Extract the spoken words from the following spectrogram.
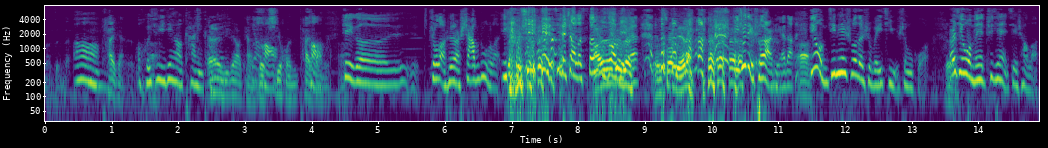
了，真的，哦。太感人了。我回去一定要看一看。哎，一定要看，这好，棋魂太棒好。了。啊。这个呃周老师有点刹不住了，一口气介绍了三部作品。说别的。必须得说点别的，啊。因为我们今天说的是围棋与生活，而且我们也之前也介绍了，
